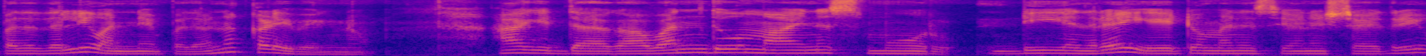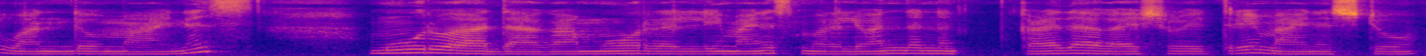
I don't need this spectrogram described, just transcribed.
ಪದದಲ್ಲಿ ಒಂದನೇ ಪದವನ್ನು ಕಳಿಬೇಕು ನಾವು. ಹಾಗಿದ್ದಾಗ ಒಂದು ಮೈನಸ್ ಮೂರು. ಡಿ ಅಂದರೆ ಎ ಟು ಮೈನಸ್ ಸೆವೆನ್ ಎಷ್ಟಾಯಿದ್ರಿ ರೀ? ಒಂದು ಮೈನಸ್ ಮೂರು ಆದಾಗ ಮೂರರಲ್ಲಿ ಮೈನಸ್ ಮೂರಲ್ಲಿ ಒಂದನ್ನು ಕಳೆದಾಗ ಎಷ್ಟು ಉಳಿಯುತ್ತೆ ರೀ? ಮೈನಸ್ ಟು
